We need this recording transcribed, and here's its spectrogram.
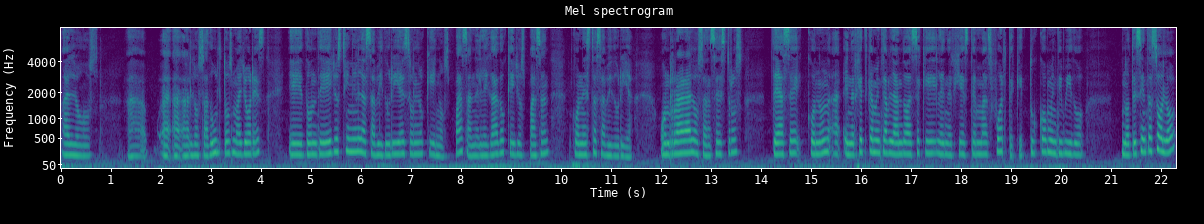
a los, a, los adultos mayores, eh, donde ellos tienen la sabiduría y son lo que nos pasan, el legado que ellos pasan con esta sabiduría. Honrar a los ancestros te hace, con un, energéticamente hablando, hace que la energía esté más fuerte, que tú como individuo no te sientas solo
